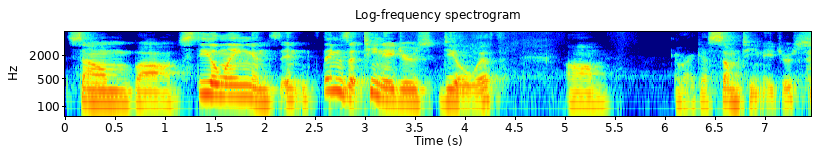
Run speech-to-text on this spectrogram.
some uh, stealing and, and, things that teenagers deal with, um, or I guess some teenagers.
